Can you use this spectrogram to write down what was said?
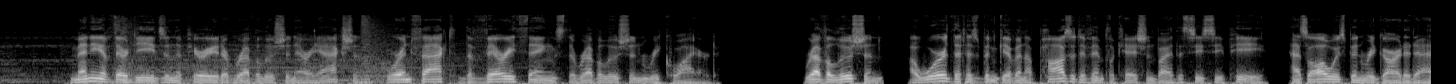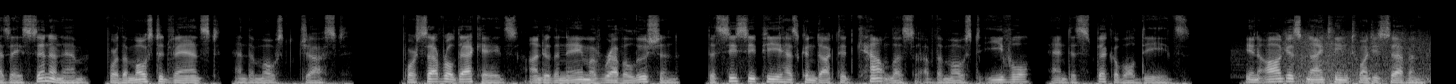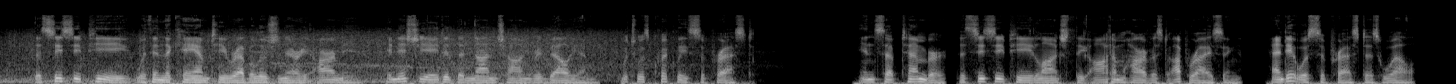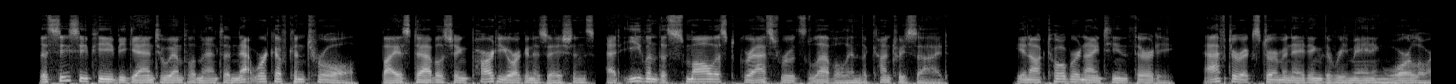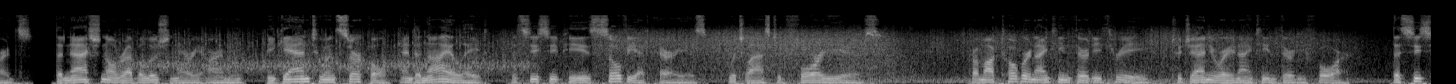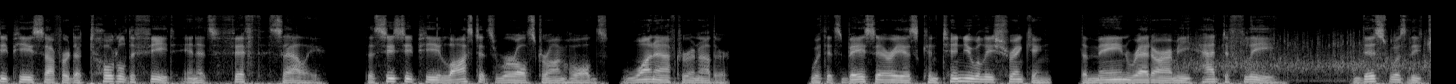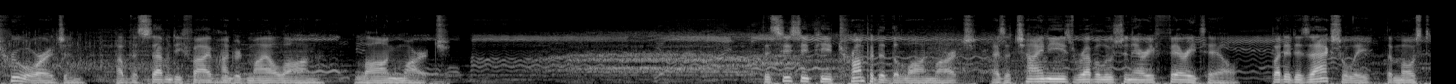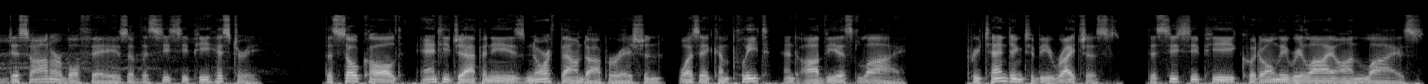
Many of their deeds in the period of revolutionary action were in fact the very things the revolution required. Revolution, a word that has been given a positive implication by the CCP, has always been regarded as a synonym for the most advanced and the most just. For several decades, under the name of revolution, the CCP has conducted countless of the most evil and despicable deeds. In August 1927, the CCP within the KMT Revolutionary Army initiated the Nanchang Rebellion, which was quickly suppressed. In September, the CCP launched the Autumn Harvest Uprising, and it was suppressed as well. The CCP began to implement a network of control by establishing party organizations at even the smallest grassroots level in the countryside. In October 1930, after exterminating the remaining warlords, the National Revolutionary Army began to encircle and annihilate the CCP's Soviet areas, which lasted four years. From October 1933 to January 1934, the CCP suffered a total defeat in its fifth sally. The CCP lost its rural strongholds one after another. With its base areas continually shrinking, the main Red Army had to flee. This was the true origin of the 7,500 mile long Long March. The CCP trumpeted the Long March as a Chinese revolutionary fairy tale but it is actually the most dishonorable phase of the CCP history. The so-called anti-Japanese northbound operation was a complete and obvious lie. Pretending to be righteous, the CCP could only rely on lies.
